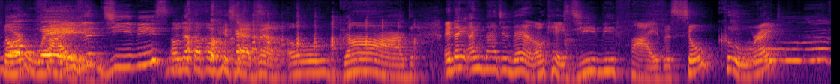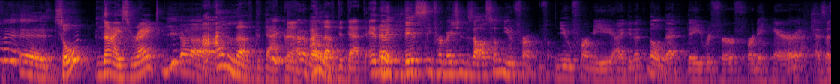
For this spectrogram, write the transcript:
No way. five Jimmys on the top of his head, man. Oh God! And I, I imagine, man. Okay, Jimmy Five is so cool, right? It. So nice, right? Yeah. I, I loved that, man. I loved that, and, And it, this information is also new for new for me. I didn't know that they refer for the hair as a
